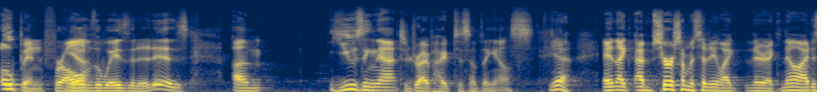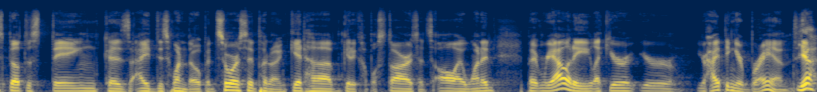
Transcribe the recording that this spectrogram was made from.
open for all of the ways that it is. Um, using that to drive hype to something else. Yeah, and like I'm sure someone's sitting like they're like, no, I just built this thing because I just wanted to open source it, put it on GitHub, get a couple stars. That's all I wanted. But in reality, like you're you're you're hyping your brand. Yeah.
